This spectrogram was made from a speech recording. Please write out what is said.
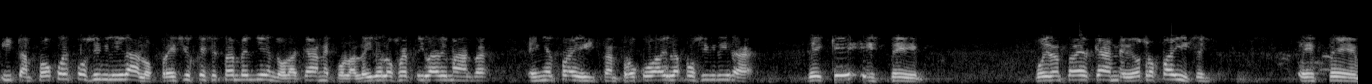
Y tampoco es posibilidad, los precios que se están vendiendo la carne por la ley de la oferta y la demanda en el país, tampoco hay la posibilidad de que este puedan traer carne de otros países este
